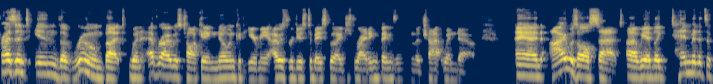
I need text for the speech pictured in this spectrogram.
present in the room, but whenever I was talking, no one could hear me. I was reduced to basically like just writing things in the chat window. And I was all set. Uh, we had like 10 minutes of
